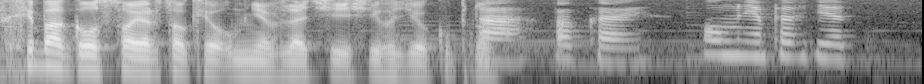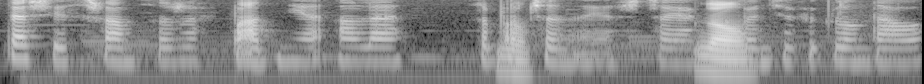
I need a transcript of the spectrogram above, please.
chyba Ghostwire Tokyo u mnie wleci, jeśli chodzi o kupno. A, okej. U mnie pewnie też jest szansa, że wpadnie, ale zobaczymy jeszcze, jak No. to będzie wyglądało.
